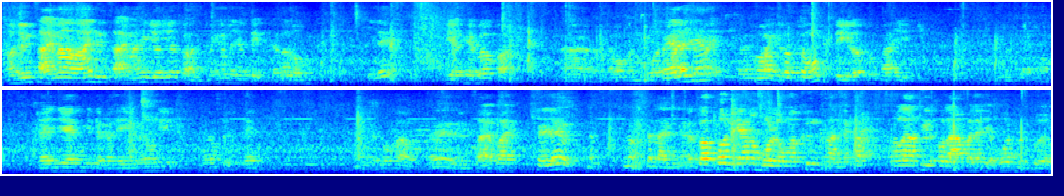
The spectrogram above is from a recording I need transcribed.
เอาดึงสายมาไม้ดึงสายมาให้เยอะๆก่อน ไม่งั้นมันจะติดแล้วก็ล้มเคลียร์เคเบิลก่อน อ่าแต่ว่ามันม้วนไปแล้วใช่ไหมค่อยๆตีรถลูกค้าอีกใจเย็นมีแต่กันเองไม่ต้องรีบไม่ต้องตื่นเต้น เดี๋ยวพวกเราดึงสายไปแล้วก็พ่นแค่ข้างบนลงมาครึ่งคันนะครับ ข้างล่างที่เขาล้างไปแล้วอย่าพ่นมันเปลือง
